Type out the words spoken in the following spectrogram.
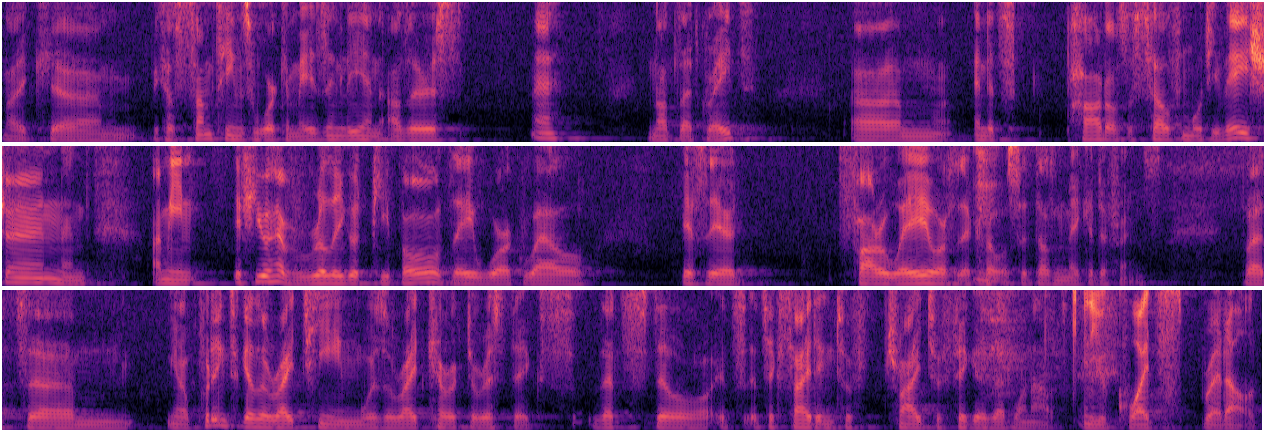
Like, um, because some teams work amazingly and others, eh, not that great. Um, and it's part of the self motivation. And I mean, if you have really good people, they work well if they're far away or if they're mm. close. Mm. It doesn't make a difference. But um, you know, putting together the right team with the right characteristics, that's still it's it's exciting to f- try to figure that one out. And you're quite spread out.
